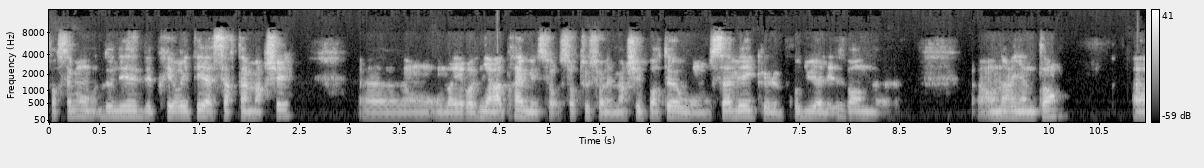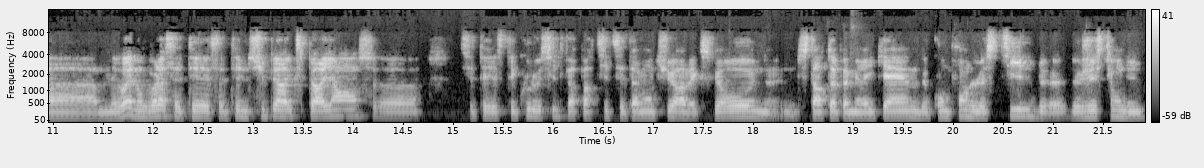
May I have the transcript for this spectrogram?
forcément donner des priorités à certains marchés. Euh, on, on, va y revenir après, mais sur, surtout sur les marchés porteurs où on savait que le produit allait se vendre euh, en un rien de temps. Euh, mais ouais, donc voilà, c'était c'était une super expérience. Euh, c'était c'était cool aussi de faire partie de cette aventure avec Sphero, une, une start-up américaine, de comprendre le style de, de gestion d'une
